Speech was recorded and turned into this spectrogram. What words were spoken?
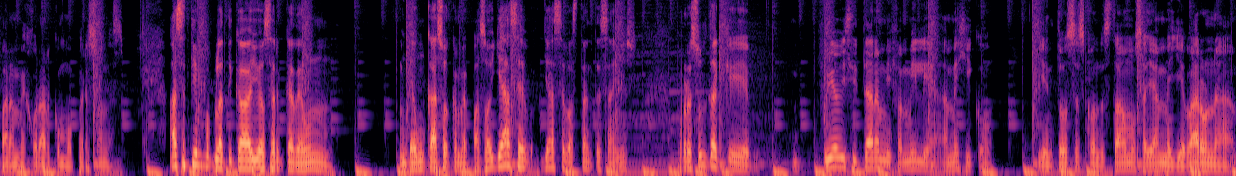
para mejorar como personas. Hace tiempo platicaba yo acerca de un, de un caso que me pasó ya hace, ya hace bastantes años. Pues resulta que fui a visitar a mi familia a México y entonces cuando estábamos allá me llevaron a,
